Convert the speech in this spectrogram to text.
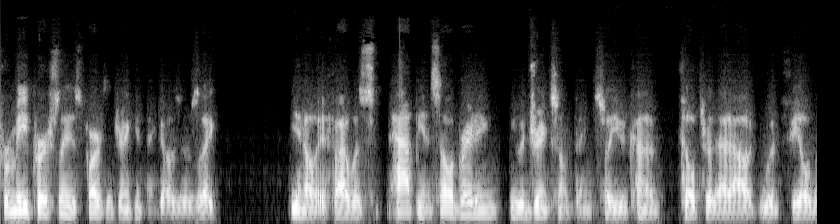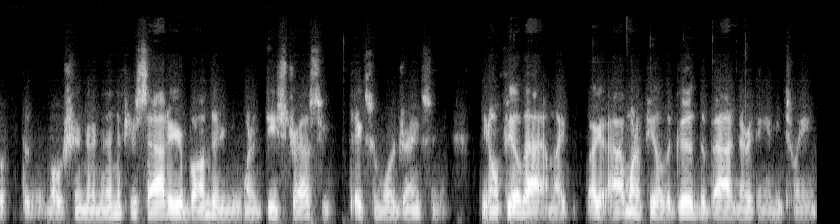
for me personally as far as the drinking thing goes it was like you know if I was happy and celebrating you would drink something so you kind of filter that out you would feel the, the emotion and then if you're sad or you're bummed and you want to de-stress you take some more drinks and you don't feel that. I'm like, fuck it, I want to feel the good, the bad, and everything in between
